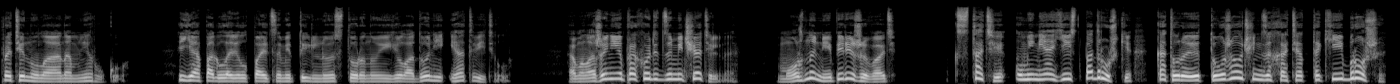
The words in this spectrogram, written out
протянула она мне руку. Я погладил пальцами тыльную сторону ее ладони и ответил. Омоложение проходит замечательно. Можно не переживать. Кстати, у меня есть подружки, которые тоже очень захотят такие броши,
